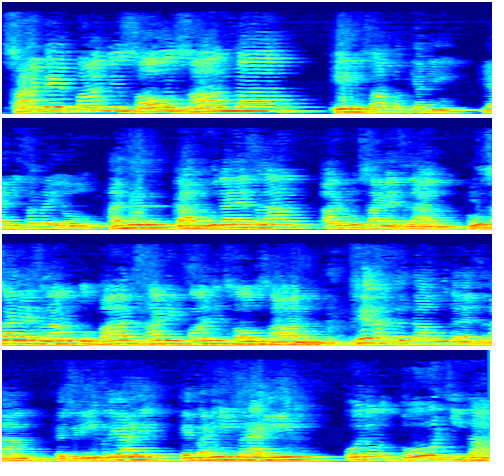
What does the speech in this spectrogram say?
ساڑھے پانچ سو سال دا یہ مسافت یعنی یعنی سمجھ لو، حضرت داؤد علیہ السلام اور موسیٰ علیہ السلام۔ موسیٰ علیہ السلام تو بعد ساڑھے پانچ سو سال۔ پھر حضرت داؤد علیہ السلام تشریف لے آئے کہ بنی اسرائیل کو دو چیزاں۔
